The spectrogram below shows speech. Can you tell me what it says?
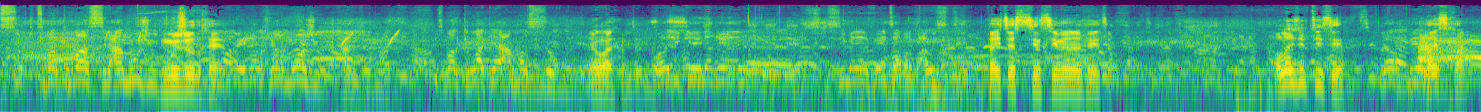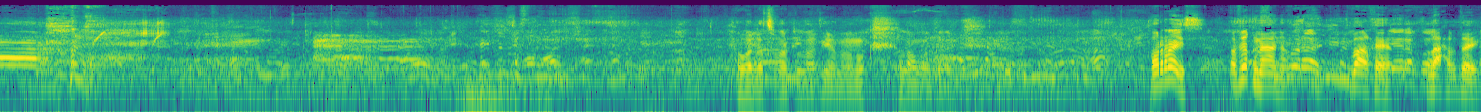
السوق تبارك الله السلعة موجودة. موجود خير إلى الخير موجود. الحمد لله. تبارك الله كيعمر السوق. أيوا الحمد لله. وهذه كاينة غير آه، السيمانه الفايتة ب 64 فايتة 60 سيمانة فايته والله يجيب تيسير يا ربي. الله يسخر. حوالا تبارك الله ديال نونوك اللهم بارك. الرئيس. رفيق معنا. صباح الخير. الله يحفظك.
